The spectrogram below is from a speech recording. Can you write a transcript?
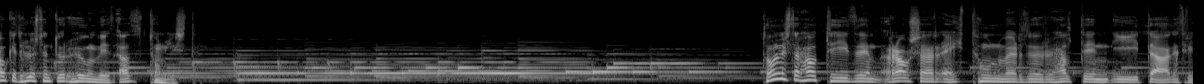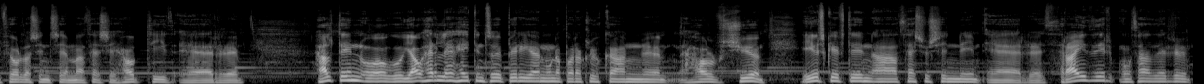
ágetur hlustundur hugum við að tónlist. Tónlistarháttíð Rásar 1, hún verður haldinn í dag, þetta er í fjórðasinn sem að þessi háttíð er haldinn og já, herrlega heitinn þau byrja núna bara klukkan eh, hálf sjö. Yfirskriftin að þessu sinni er þræðir og það er eh,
